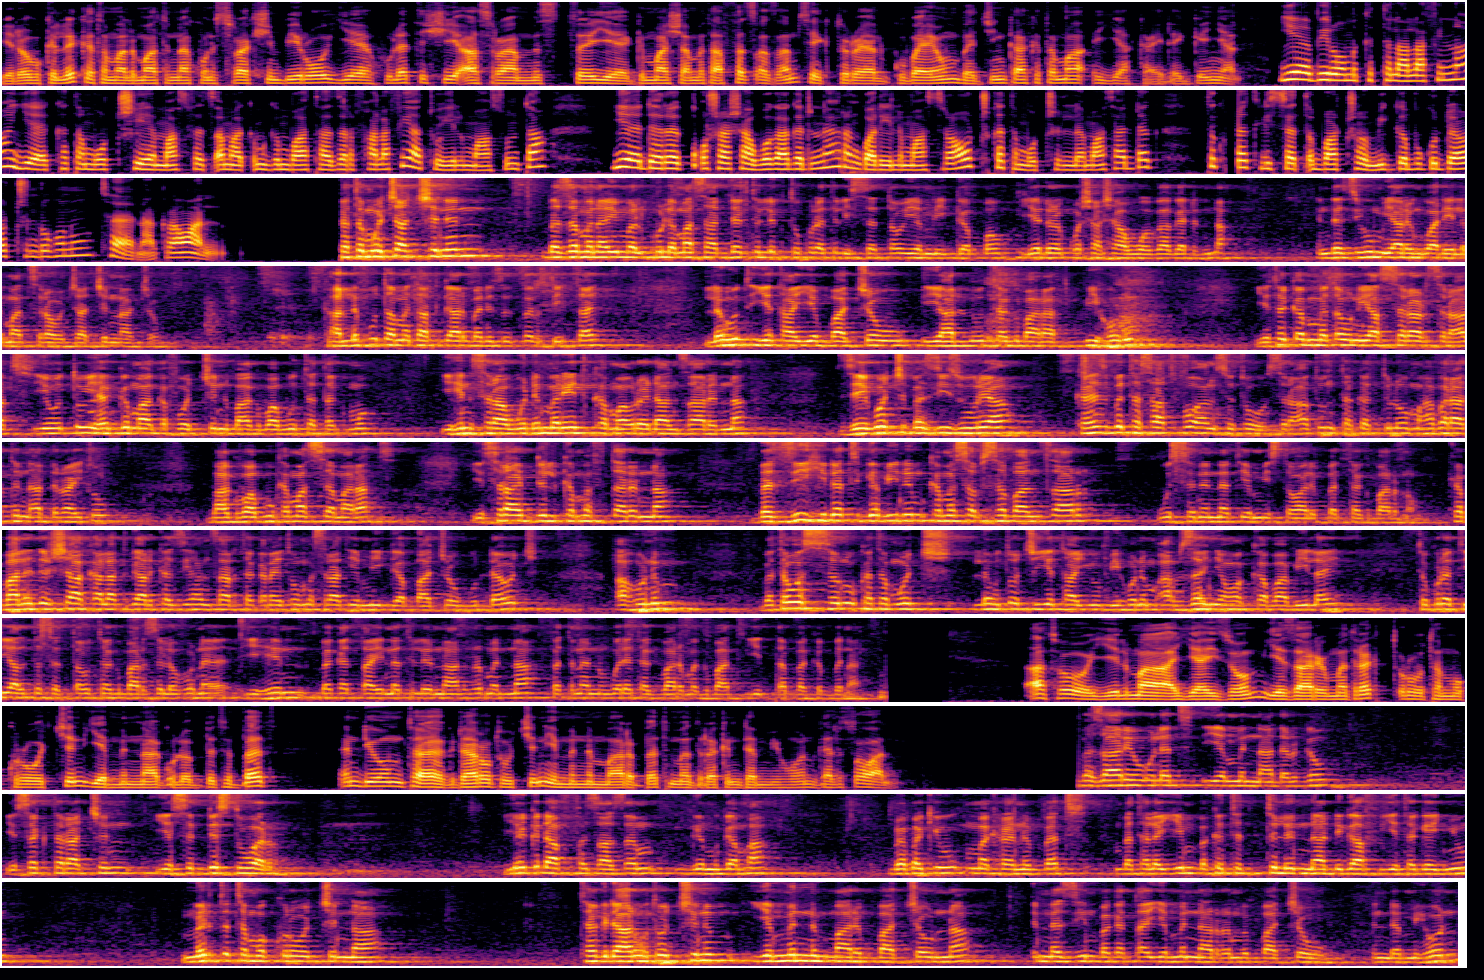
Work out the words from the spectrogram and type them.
የደቡብ ክልል ከተማ ልማትና ኮንስትራክሽን ቢሮ የ2015 የግማሽ ዓመት አፈጻጸም sectorial ጉባኤውን በጂንካ ከተማ እያካሄደ ይገኛል። የቢሮ ምክትል ኃላፊና የከተሞች የማስፈጸም አቅም ግንባታ ዘርፍ ኃላፊ አቶ ይልማ ሱንታ የደረቅ ቆሻሻ አወጋገድና የአረንጓዴ ልማት ስራዎች ከተሞችን ለማሳደግ ትኩረት ሊሰጥባቸው የሚገቡ ጉዳዮች እንደሆኑ ተናግረዋል። ከተሞቻችንን በዘመናዊ መልኩ ለማሳደግ ትልቅ ትኩረት ሊሰጠው የሚገባው የደረቅ ቆሻሻ አወጋገድና እንደዚሁም የአረንጓዴ ልማት ስራዎቻችን ናቸው። ካለፉት ዓመታት ጋር በንጽጽር ሲታይ ለውጥ እየታየባቸው ያሉ ተግባራት ቢሆኑም የተቀመጠውን የአሰራር ስርዓት የወጡ የሕግ ማዕቀፎችን በአግባቡ ተጠቅሞ ይህን ስራ ወደ መሬት ከማውረድ አንጻርና ዜጎች በዚህ ዙሪያ ከህዝብ ተሳትፎ አንስቶ ስርዓቱን ተከትሎ ማህበራትን አደራጅቶ በአግባቡ ከማሰማራት የስራ ዕድል ከመፍጠርና በዚህ ሂደት ገቢንም ከመሰብሰብ አንጻር ውስንነት የሚስተዋልበት ተግባር ነው። ከባለድርሻ አካላት ጋር ከዚህ አንጻር ተቀናይቶ መስራት የሚገባቸው ጉዳዮች አሁንም በተወሰኑ ከተሞች ለውጦች እየታዩ ቢሆንም አብዛኛው አካባቢ ላይ ትኩረት ያልተሰጠው ተግባር ስለሆነ ይህን በቀጣይነት ልናርምና ፈጥነን ወደ ተግባር መግባት ይጠበቅብናል። አቶ ይልማ አያይዘውም የዛሬው መድረክ ጥሩ ተሞክሮዎችን የምናጎለብትበት እንዲሁም ተግዳሮቶችን የምንማርበት መድረክ እንደሚሆን ገልጸዋል። በዛሬው ዕለት የምናደርገው የሴክተራችን የስድስት ወር የዕቅድ አፈጻጸም ግምገማ በበቂው መክረንበት በተለይም በክትትልና ድጋፍ እየተገኙ ምርጥ ተሞክሮዎችና ተግዳሮቶችንም የምንማርባቸውና እነዚህን በቀጣይ የምናረምባቸው እንደሚሆን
